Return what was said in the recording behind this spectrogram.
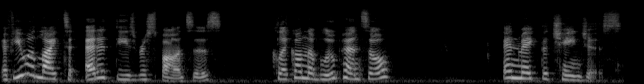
If you would like to edit these responses, click on the blue pencil and make the changes.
